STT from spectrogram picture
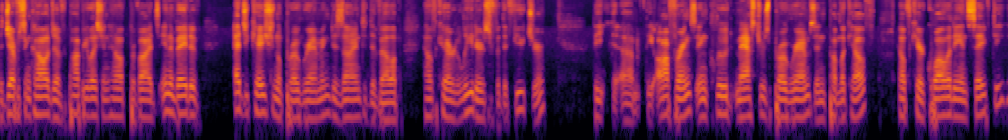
The Jefferson College of Population Health provides innovative educational programming designed to develop healthcare leaders for the future. The, um, the offerings include master's programs in public health, healthcare quality and safety,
